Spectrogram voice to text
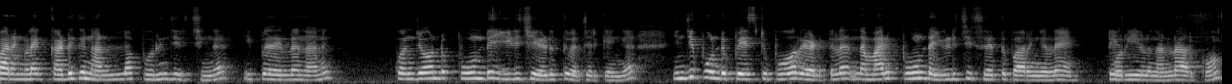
பாருங்களேன் கடுகு நல்லா பொரிஞ்சிருச்சுங்க. இப்போ இதில் நான் கொஞ்சோண்டு பூண்டு இடித்து எடுத்து வச்சுருக்கேங்க. இஞ்சி பூண்டு பேஸ்ட்டு போகிற இடத்துல இந்த மாதிரி பூண்டை இடித்து சேர்த்து பாருங்களேன் பொரியல் நல்லாயிருக்கும்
